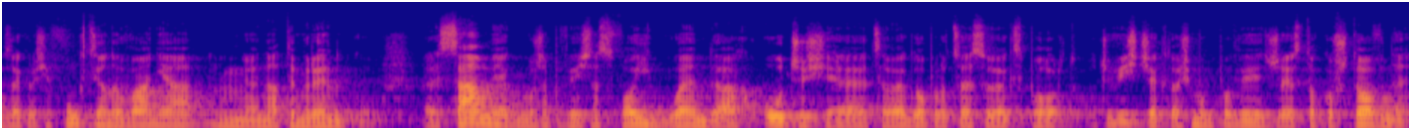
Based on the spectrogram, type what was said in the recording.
w zakresie funkcjonowania na tym rynku. Sam, jak można powiedzieć, na swoich błędach uczy się całego procesu eksportu. Oczywiście ktoś mógł powiedzieć, że jest to kosztowne,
